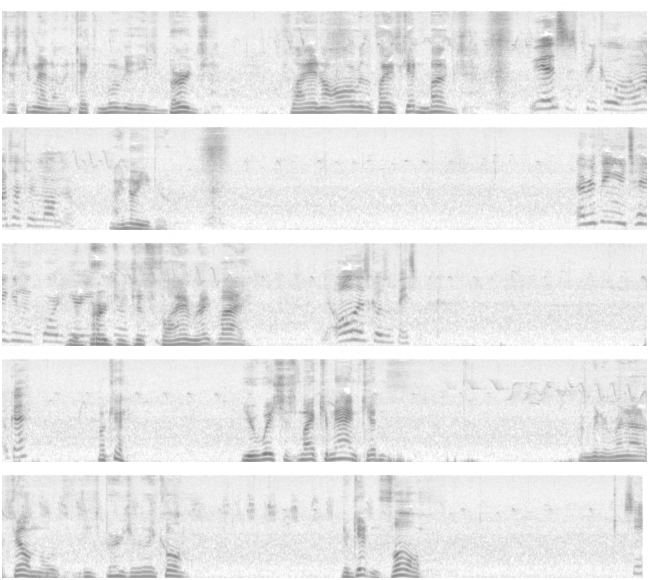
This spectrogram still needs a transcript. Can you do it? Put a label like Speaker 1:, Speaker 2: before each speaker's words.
Speaker 1: Just a minute, I'm going to take a movie of these birds flying all over the place getting bugs.
Speaker 2: Yeah, this is pretty cool. I want to talk to my mom though.
Speaker 1: I know you do.
Speaker 2: Everything you take and record here,
Speaker 1: The birds are just flying right by.
Speaker 2: Yeah, all this goes on Facebook. Okay?
Speaker 1: Okay. Your wish is my command, kid. I'm going to run out of film. These birds are really cool. They're getting full.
